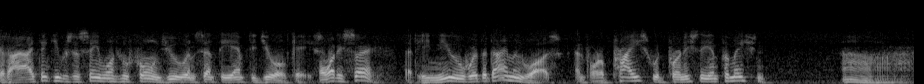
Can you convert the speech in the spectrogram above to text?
Yes, I, I think he was the same one who phoned you and sent the empty jewel case. Well, what'd he say? That he knew where the diamond was, and for a price would furnish the information. Ah.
